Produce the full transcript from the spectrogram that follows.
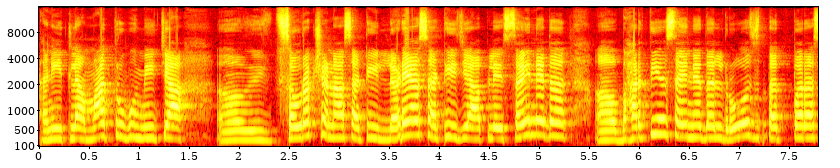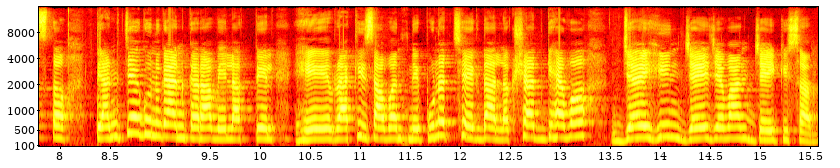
आणि इथल्या मातृभूमीच्या संरक्षणासाठी लढ्यासाठी जे आपले सैन्यदल भारतीय सैन्यदल रोज तत्पर असतं त्यांचे गुणगान करावे लागतील. हे राखी सावंतने पुनश्च एकदा लक्षात घ्यावं. जय हिंद जय जवान जय किसान.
